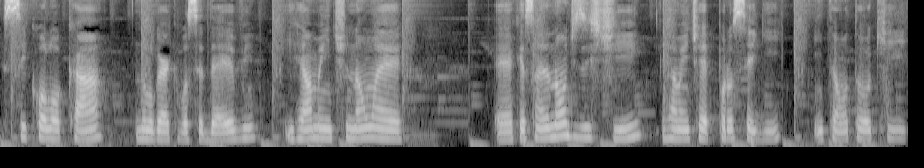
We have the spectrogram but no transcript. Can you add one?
se colocar no lugar que você deve e realmente não é, é a questão é não desistir, realmente é prosseguir. Então eu tô aqui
